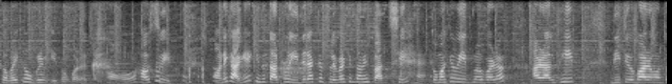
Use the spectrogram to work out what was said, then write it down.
সবাইকে অগ্রিম ঈদ মোবারক। ও হাউ সুইট অনেক আগে কিন্তু তারপর ঈদের একটা ফ্লেভার কিন্তু আমি পাচ্ছি। হ্যাঁ। তোমাকেও ঈদ মোবারক। আর আলভি দ্বিতীয়বারের মতো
